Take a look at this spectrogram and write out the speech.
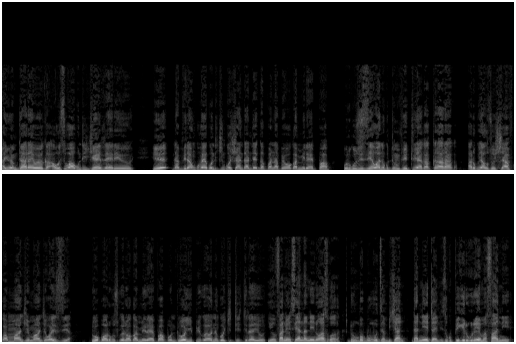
aiwe mudhara iweweka hausi wakundijairira here iwewe? Ye ndabvira nguva iko ndichingoshanda ndega pana pewakamira ipapo. Uri kuzviziva wani kuti mubvetu yakakararaka ari kuya kuzoshafwa manje manje waiziya? Ndo pauri kuswera wakamira ipapo ndo ipiko yaunenge uchitiitira iyoyo iyo mufaniro siyana neni wazwaka ndiri kumbobumudza mbichana ndaneta ini zikupikiri kurei mafaniri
